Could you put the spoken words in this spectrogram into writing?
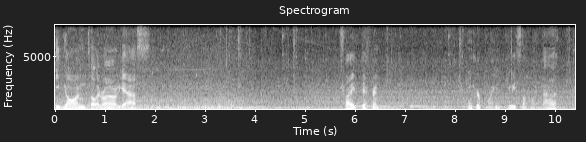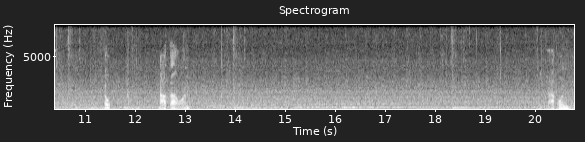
keep going until I run out of gas. Try a different anchor point. Maybe something like that. Nope. Not that one. That one?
